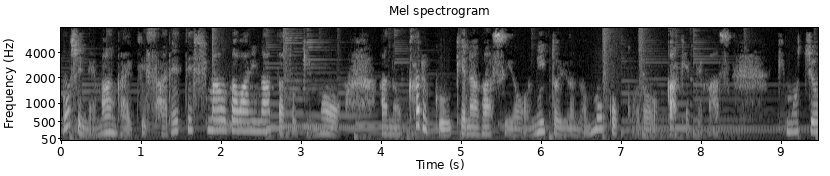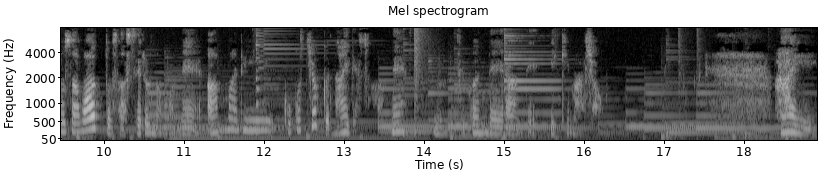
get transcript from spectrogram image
もしね万が一されてしまう側になった時もあの軽く受け流すようにというのも心がけてます。気持ちをざわっとさせるのもねあんまり心地よくないですもんね、うん、自分で選んでいきましょうはい。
